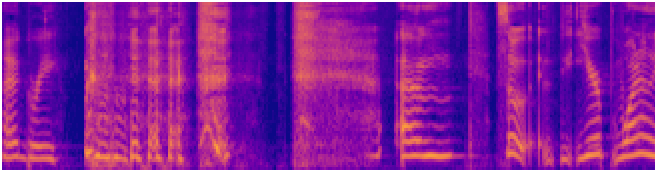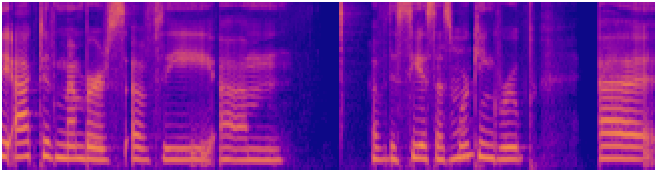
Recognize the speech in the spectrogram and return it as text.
I agree. um, so you're one of the active members of the um, of the CSS mm-hmm. working group. Uh,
